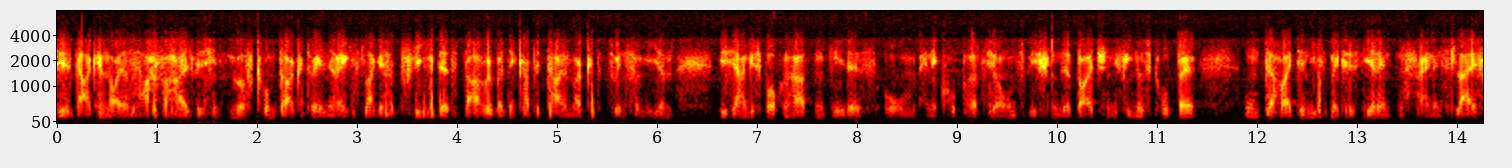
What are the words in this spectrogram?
Es ist gar kein neuer Sachverhalt. Wir sind nur aufgrund der aktuellen Rechtslage verpflichtet, darüber den Kapitalmarkt zu informieren. Wie Sie angesprochen hatten, geht es um eine Kooperation zwischen der deutschen Ifinus-Gruppe und der heute nicht mehr existierenden Finance Life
